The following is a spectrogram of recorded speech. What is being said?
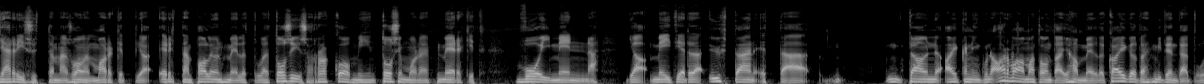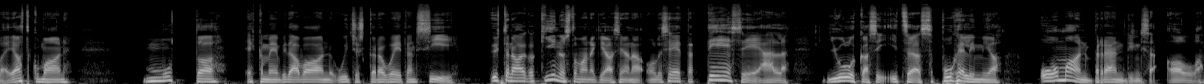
järisyttämään Suomen markettia erittäin paljon. Meille tulee tosi iso rako, mihin tosi monet merkit voi mennä. Ja me ei tiedetä yhtään, että tämä on aika niin kuin arvaamatonta ihan meiltä kaikilta, miten tämä tulee jatkumaan. Mutta ehkä meidän pitää vaan we just gotta wait and see. Yhtenä aika kiinnostavanakin asiana oli se, että TCL julkaisi itse asiassa puhelimia oman brändinsä alla.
